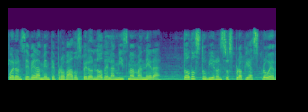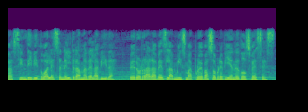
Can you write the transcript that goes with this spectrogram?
fueron severamente probados pero no de la misma manera. Todos tuvieron sus propias pruebas individuales en el drama de la vida, pero rara vez la misma prueba sobreviene dos veces.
